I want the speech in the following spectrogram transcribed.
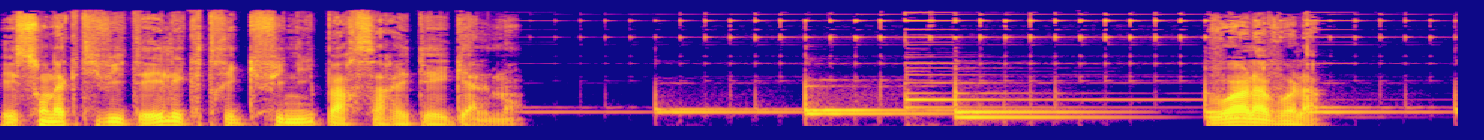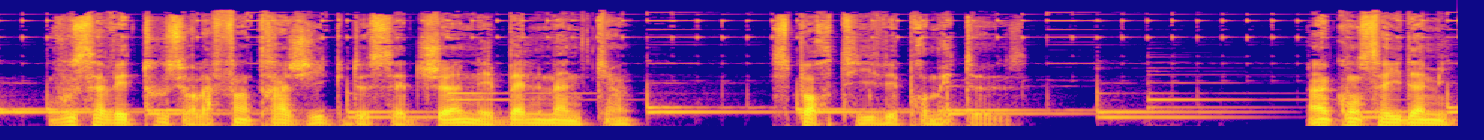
et son activité électrique finit par s'arrêter également. Voilà, voilà. Vous savez tout sur la fin tragique de cette jeune et belle mannequin, sportive et prometteuse. Un conseil d'amis,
